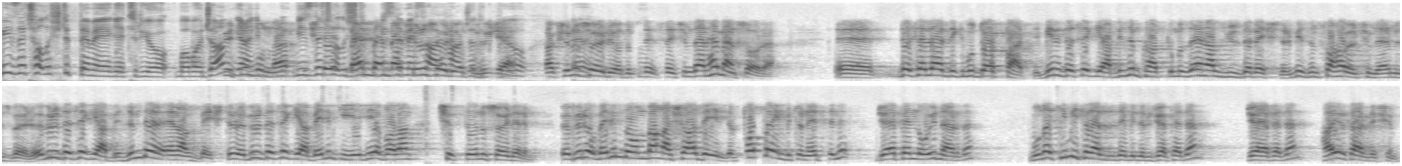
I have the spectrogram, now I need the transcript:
biz de çalıştık demeye getiriyor babacan. bütün yani bunlar biz de işte çalıştık, ben, ben, biz ben de şunu mesai söylüyordum harcadık Hülya. diyor. Bak şunu Evet. söylüyordum se- seçimden hemen sonra. Ee, deselerdi ki bu dört parti. Biri desek ya bizim katkımız en az yüzde beştir. Bizim saha ölçümlerimiz böyle. Öbürü desek ya bizim de en az beştir. Öbürü desek ya benimki yediye falan çıktığını söylerim. Öbürü benim de ondan aşağı değildir. Toplayın bütün hepsini. CHP'nin oyu nerede? Buna kim itiraz edebilir CHP'den? CHP'den? Hayır kardeşim.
